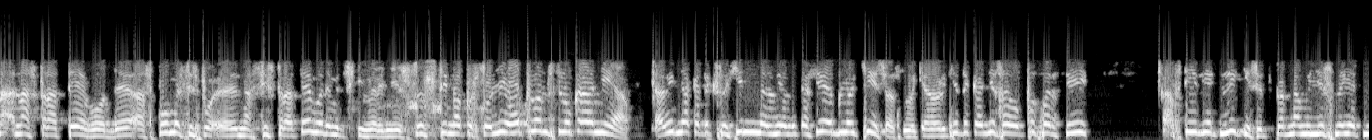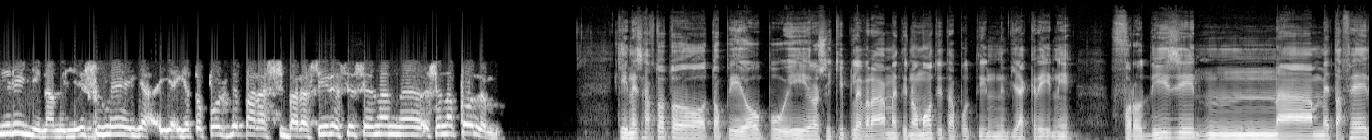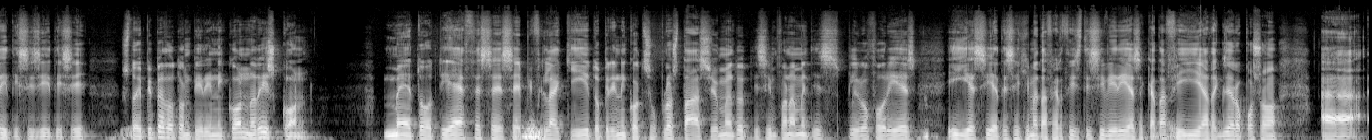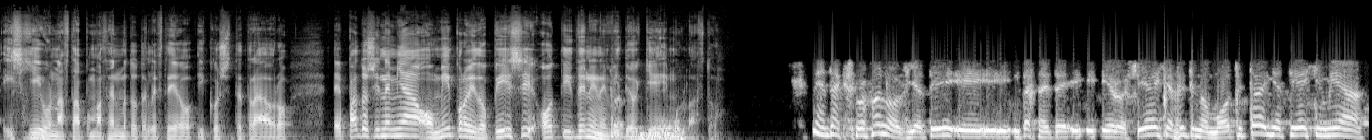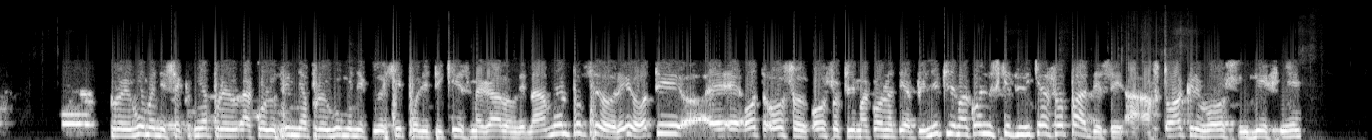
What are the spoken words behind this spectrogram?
να, να στρατεύονται, ας πούμε, στις, ε, να συστρατεύονται με τις κυβερνήσεις τους στην αποστολή όπλων στην Ουκρανία. Δηλαδή μια κατεξοχήν διαδικασία εμπλοκής, ας πούμε, και να ρωτιέται κανείς από πού θα έρθει αυτή η διεκδίκηση. Πρέπει να μιλήσουμε για την ειρήνη, να μιλήσουμε για, για, για το πώς δεν συμπαρασύρεσαι σε, έναν, ε, σε ένα πόλεμο. Και είναι σε αυτό το τοπίο που η ρωσική πλευρά με την ομότητα που την διακρίνει φροντίζει να μεταφέρει τη συζήτηση στο επίπεδο των πυρηνικών ρίσκων με το ότι έθεσε σε επιφυλακή το πυρηνικό της οπλοστάσιο, με το ότι σύμφωνα με τις πληροφορίες η ηγεσία της έχει μεταφερθεί στη Σιβηρία σε καταφύγια, δεν ξέρω πόσο ισχύουν αυτά που μαθαίνουμε το τελευταίο 24ωρο. Ε, πάντως είναι μια ομή προειδοποίηση ότι δεν είναι video game όλο αυτό. Ναι, εντάξει, προφανώς. Γιατί η, η, η, Ρωσία έχει αυτή την ομότητα, γιατί έχει μια προηγούμενης, μια ακολουθεί μια προηγούμενη εκδοχή πολιτικής μεγάλων δυνάμεων που θεωρεί ότι ε, ε όσο, όσο κλιμακώνεται η απειλή κλιμακώνεις και τη δικιά σου απάντηση. αυτό ακριβώς δείχνει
